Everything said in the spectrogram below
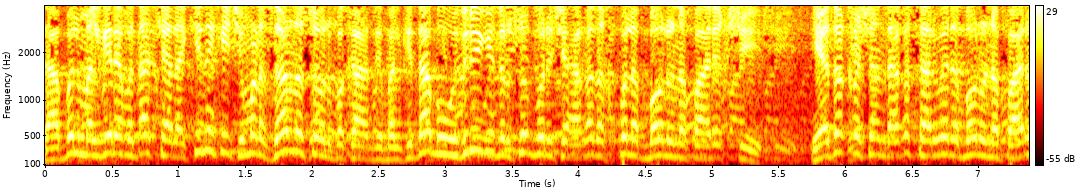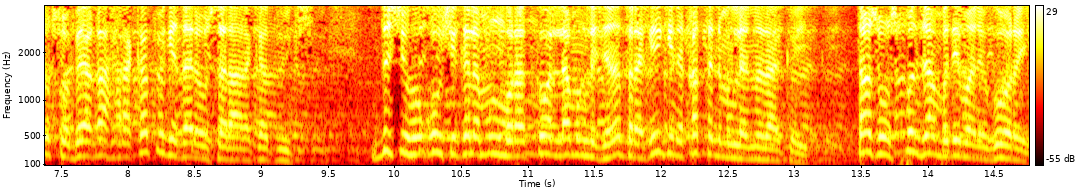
دا بل ملګری به دا چالاکی نه کوي چې مړ ځان نه سول پکار دی بلکې دا به ودرېږي تر څو پورې چې هغه د خپل باول نه فارغ شي یا د قشن داغه سروې نه باول نه فارغ شو بیا هغه حرکت وکړي دا سره حرکت وکړي د شي حقوق شکل موږ مراد کو الله موږ جنت راکړي کنه قتل موږ نه راکړي تاسو خپل ځان بده باندې ګورئ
